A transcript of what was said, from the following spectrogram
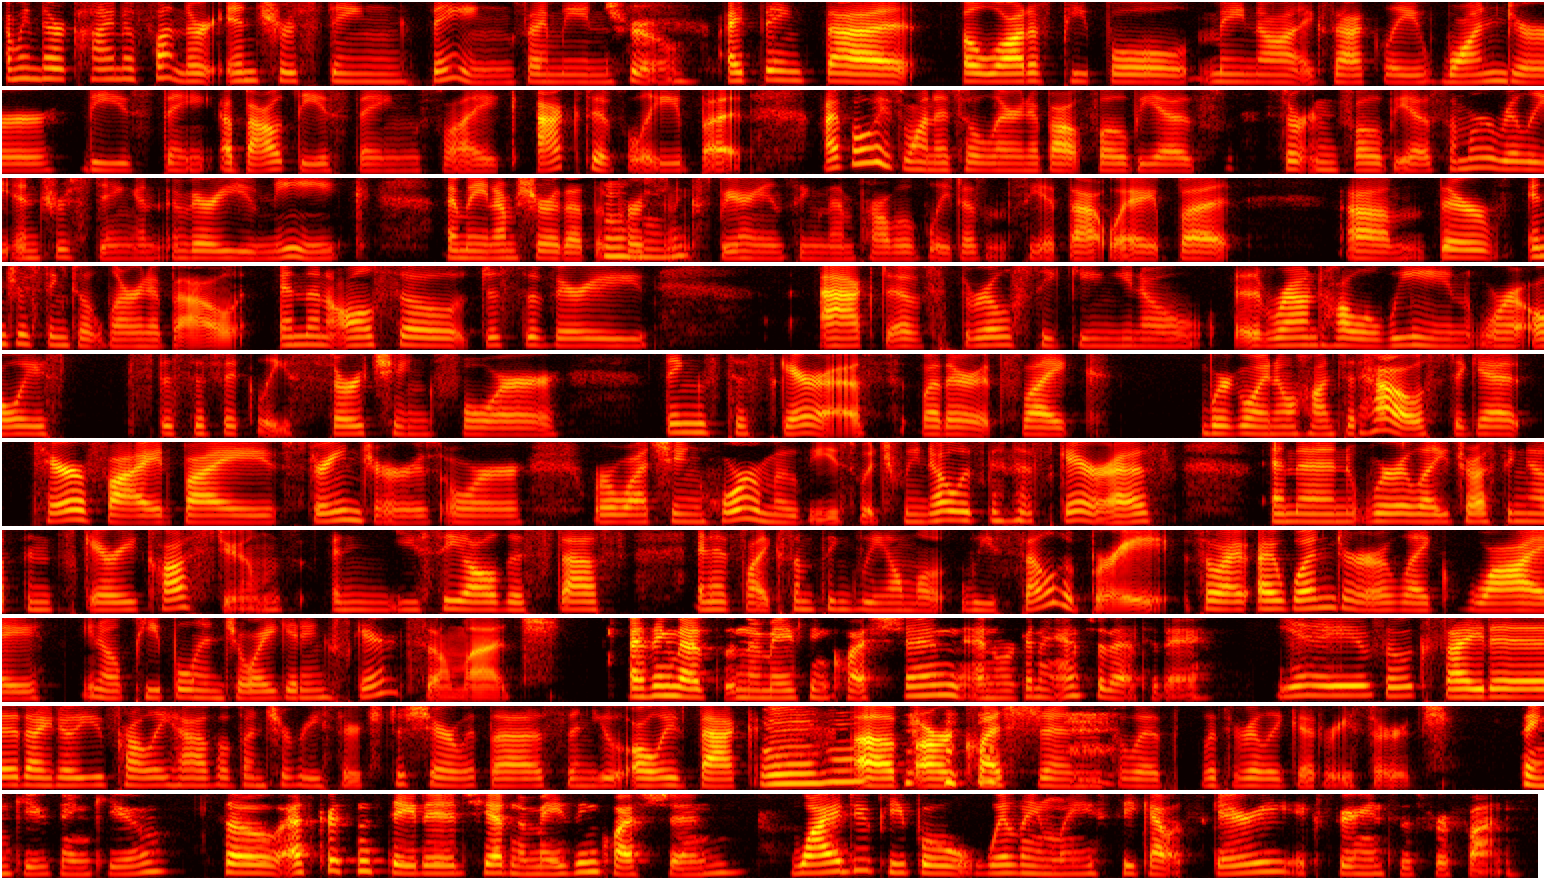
I mean, they're kind of fun. They're interesting things. I mean, true. I think that a lot of people may not exactly wonder these things about these things like actively but i've always wanted to learn about phobias certain phobias some are really interesting and, and very unique i mean i'm sure that the mm-hmm. person experiencing them probably doesn't see it that way but um, they're interesting to learn about. And then also just the very act of thrill seeking you know around halloween we're always specifically searching for things to scare us, whether it's like we're going to a haunted house to get terrified by strangers or we're watching horror movies which we know is going to scare us. And then we're like dressing up in scary costumes. And you see all this stuff and it's like something we almost we celebrate so I, I wonder like why you know people enjoy getting scared so much i think that's an amazing question and we're going to answer that today Yay, I'm so excited. I know you probably have a bunch of research to share with us and you always back mm-hmm. up our questions with with really good research. Thank you, thank you. So, as Kristen stated, she had an amazing question. Why do people willingly seek out scary experiences for fun?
